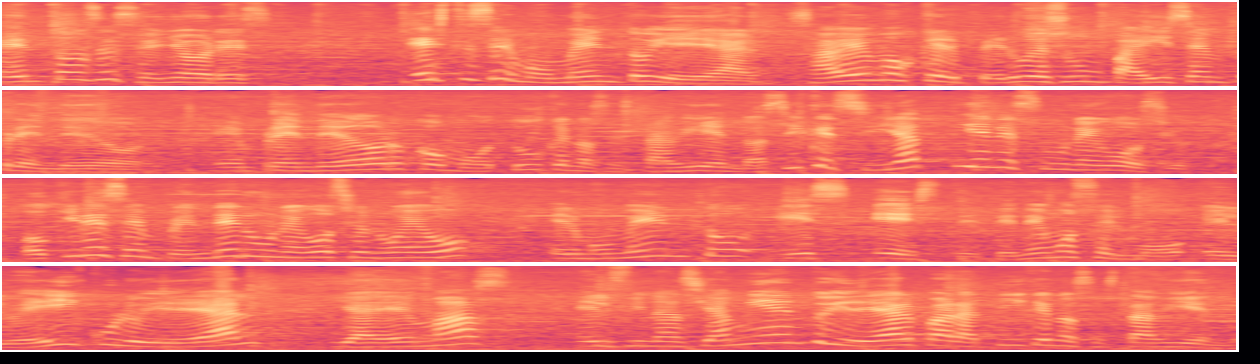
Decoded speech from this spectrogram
Entonces, señores, este es el momento ideal. Sabemos que el Perú es un país emprendedor. Emprendedor como tú que nos estás viendo. Así que si ya tienes un negocio o quieres emprender un negocio nuevo, el momento es este. Tenemos el, vehículo ideal y además el financiamiento ideal para ti que nos estás viendo.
